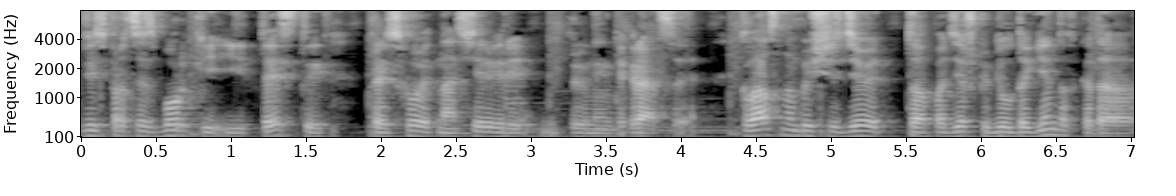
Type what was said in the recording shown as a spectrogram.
весь процесс сборки и тесты происходят на сервере непрерывной интеграции. Классно бы еще сделать поддержку билд-агентов, когда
